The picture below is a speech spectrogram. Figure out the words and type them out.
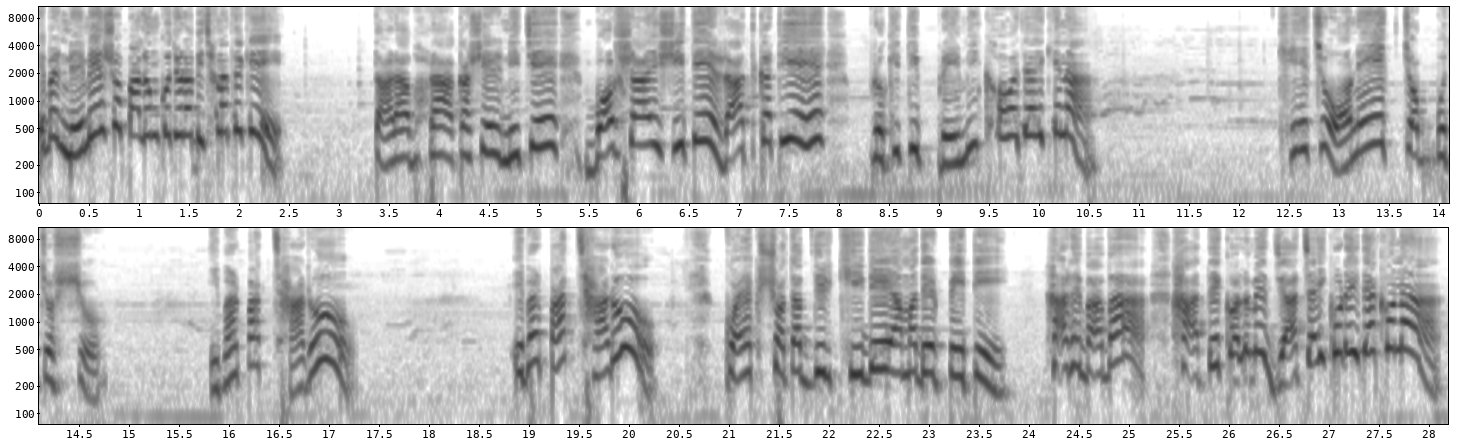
এবার নেমে এসো পালঙ্ক জোড়া বিছানা থেকে। তারা ভরা আকাশের নিচে বর্ষায় শীতে রাত কাটিয়ে প্রকৃতি প্রেমিক হওয়া যায় কি না খেয়েছো অনেক চব্যচস্য। এবার পা ছাড়ো। এবার পা ছাড়ো। কয়েক শতাব্দীর খিদে আমাদের পেটে। আরে বাবা, হাতে কলমে যাচাই করেই দেখো না।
